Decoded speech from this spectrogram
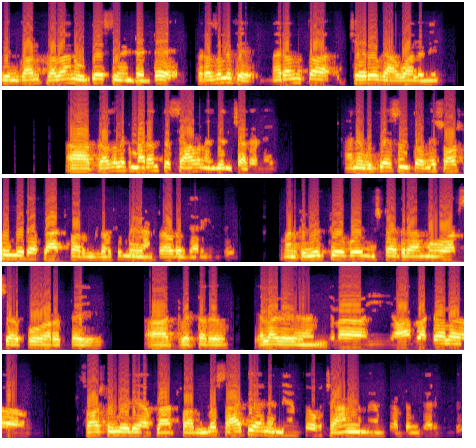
దీని ద్వారా ప్రధాన ఉద్దేశం ఏంటంటే ప్రజలకి మరింత చేరువుగా అవ్వాలని ఆ ప్రజలకు మరింత సేవలు అందించాలని అనే ఉద్దేశంతోనే సోషల్ మీడియా ప్లాట్ఫామ్లోకి మేము ఎంటర్ అవడం జరిగింది. మనకు YouTube Instagram WhatsApp Arattai Twitter ఇలాగ ఇలా ఈ ఆరు రకాల సోషల్ మీడియా ప్లాట్ఫామ్లో సాతి అనే నేమ్తో ఒక ఛానల్ మేము పెట్టడం జరిగింది.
